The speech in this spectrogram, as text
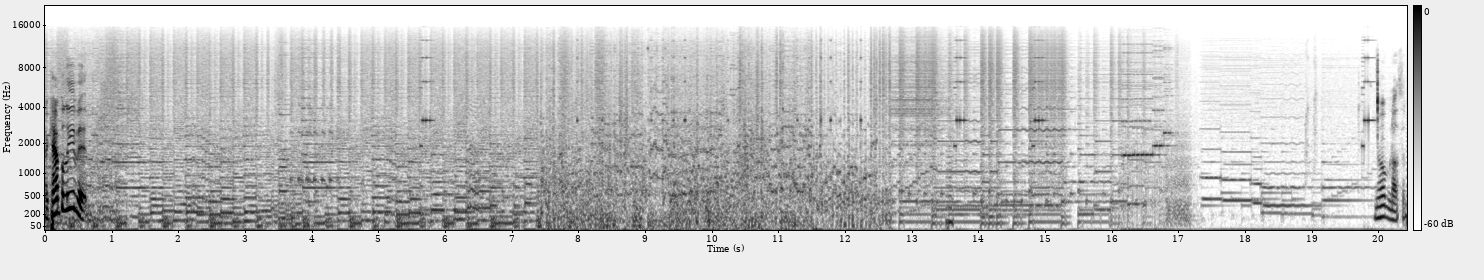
I can't believe it. Nothing.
